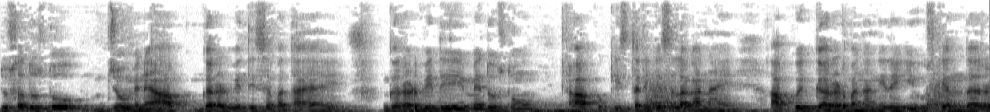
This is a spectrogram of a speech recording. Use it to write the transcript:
दूसरा दोस्तों, जो मैंने आप गरड़ विधि से बताया है, गरड़ विधि में दोस्तों आपको किस तरीके से लगाना है, आपको एक गरड़ बनानी रहेगी, उसके अंदर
